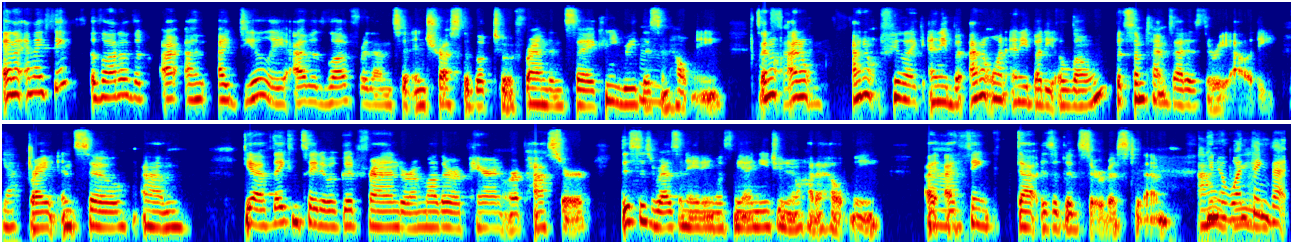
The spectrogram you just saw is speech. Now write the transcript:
and and I think a lot of the I, I, ideally, I would love for them to entrust the book to a friend and say, "Can you read this mm-hmm. and help me?" I don't, I don't, I don't feel like anybody. I don't want anybody alone, but sometimes that is the reality. Yeah. Right. And so, um, yeah, if they can say to a good friend or a mother, a parent, or a pastor, "This is resonating with me. I need you to know how to help me." I, I think that is a good service to them. I you know, agree. one thing that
